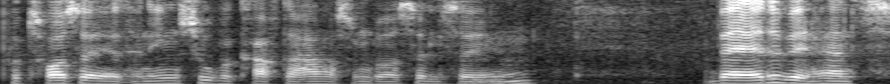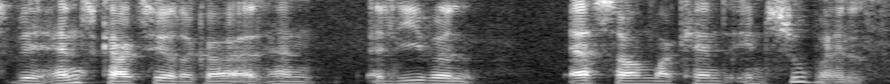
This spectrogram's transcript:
på trods af, at han ingen superkræfter har, som du også selv sagde. Mm. Hvad er det ved hans, ved hans karakter, der gør, at han alligevel er så markant en superhelt?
